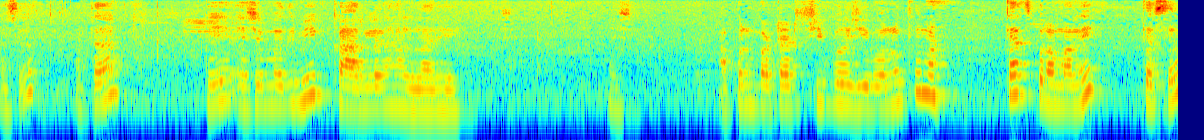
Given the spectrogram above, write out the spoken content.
असं. आता हे याच्यामध्ये मी कारलं घालणार आहे. असं. आपण बटाट्याची भजी बनवतो ना त्याचप्रमाणे तसं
